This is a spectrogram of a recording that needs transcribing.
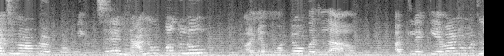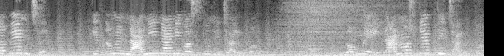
આજનો આપણો ટોપિક છે નાનું પગલું અને મોટો બદલાવ. એટલે કહેવાનો મતલબ એમ છે કે તમે નાની નાની વસ્તુથી ચાલુ કરો. ગમે એ નાનો સ્ટેપથી ચાલુ કરો.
